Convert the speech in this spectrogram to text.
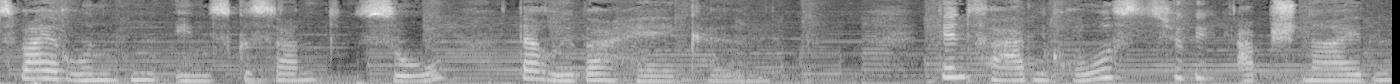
zwei Runden insgesamt so darüber häkeln. Den Faden großzügig abschneiden,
